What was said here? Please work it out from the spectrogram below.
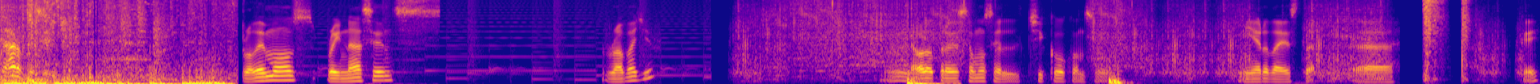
Claro que sí. Probemos Renaissance. Ravager. Mm, ahora otra vez somos el chico con su mierda esta. Ah, ok.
